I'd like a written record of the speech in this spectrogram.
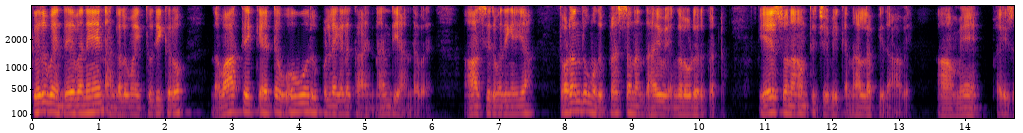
கிருபை தேவனே நாங்கள் உமை துதிக்கிறோம். இந்த வார்த்தை கேட்ட ஒவ்வொரு பிள்ளைகளுக்காய் நன்றி ஆண்டவரே. ஆசீர்வதிங்க ஐயா. தொடர்ந்து உமது பிரசன்ன தயவு எங்களோடு இருக்கட்டும். ஏசு நாம் திச்சுபிக்க நல்ல பிதாவே. ஆமே பிரைஸ்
